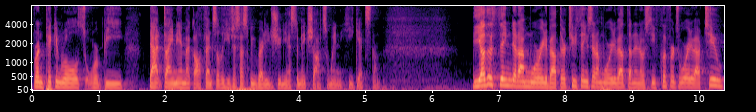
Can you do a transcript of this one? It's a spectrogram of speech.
run pick and rolls or be that dynamic offensively. He just has to be ready to shoot. And he has to make shots when he gets them. The other thing that I'm worried about, there are two things that I'm worried about that I know Steve Clifford's worried about too.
